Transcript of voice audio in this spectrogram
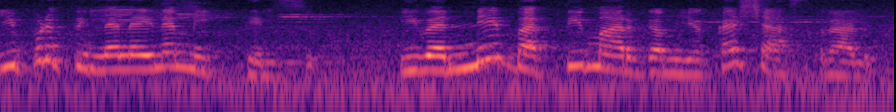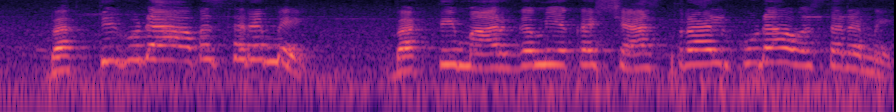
ఇప్పుడు పిల్లలైన మీకు తెలుసు. ఇవన్నీ భక్తి మార్గం యొక్క శాస్త్రాలు. భక్తి కూడా అవసరమే. భక్తి మార్గం యొక్క శాస్త్రాలు కూడా అవసరమే.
